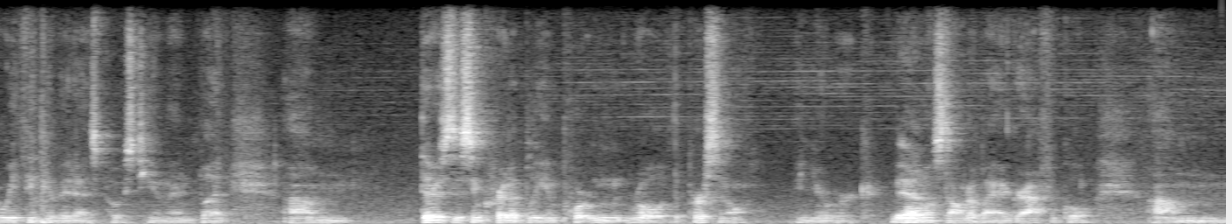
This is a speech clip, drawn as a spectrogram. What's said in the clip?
or we think of it as post-human, but um, there's this incredibly important role of the personal in your work, Yeah. almost autobiographical. Um,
